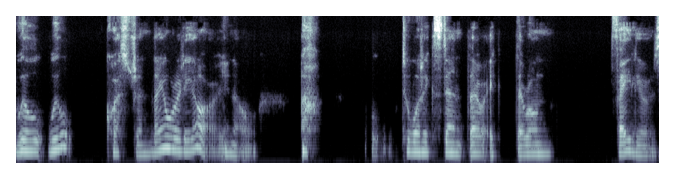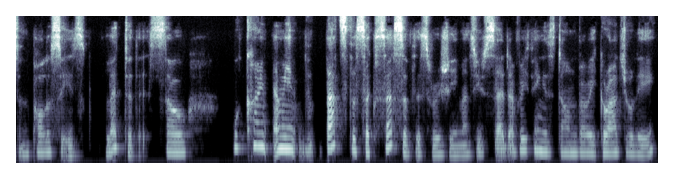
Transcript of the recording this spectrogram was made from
will will question. They already are you know. To what extent their their own failures and policies led to this. So what kind i mean that's the success of this regime. As you said everything is done very gradually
